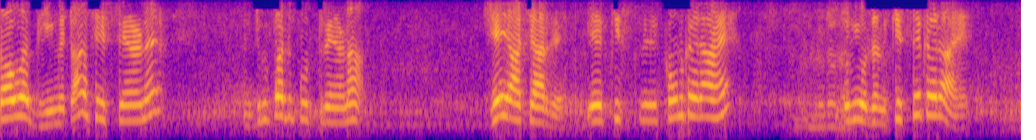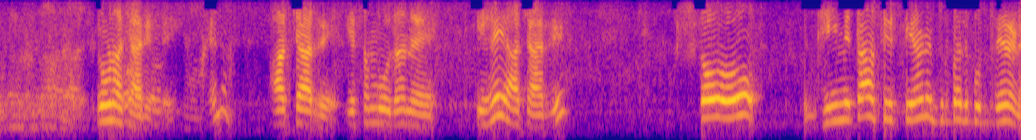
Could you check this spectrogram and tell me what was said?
तव धीमता शिष्यण द्रुपद पुत्रेण हे आचार्य, ये किस, कौन कह रहा है? दुर्योधन, किससे कह रहा है? द्रोणाचार्य से, है ना? आचार्य, ये संबोधन है यह आचार्य तो धीमता शिष्य द्रुपद पुत्रेण,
